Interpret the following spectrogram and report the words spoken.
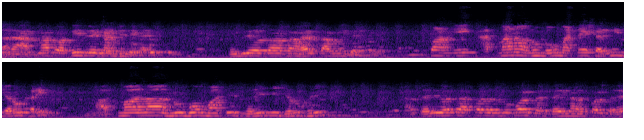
અને આત્મા તો અતિન્દ્રિય જ્ઞાનથી દેખાય છે. ઇન્દ્રિયો તો હેલ્પ કામ નહીં કરતી પણ એ આત્માના અનુભવ માટે શરીરની જરૂર ખરી? આત્માના અનુભવ માટે શરીરની જરૂર ખરી? આ શરીર હોય તો આત્માનો કોણ કરે? શરીર ના હોય કોણ કરે?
